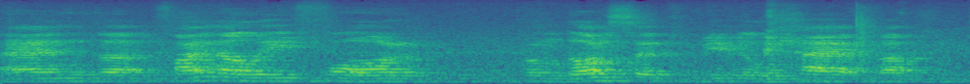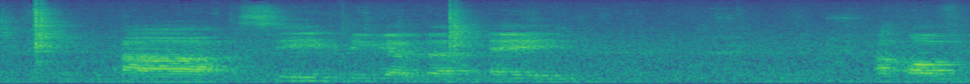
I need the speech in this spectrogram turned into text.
And finally, for Condorcet, we will have uh, C bigger than A above,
